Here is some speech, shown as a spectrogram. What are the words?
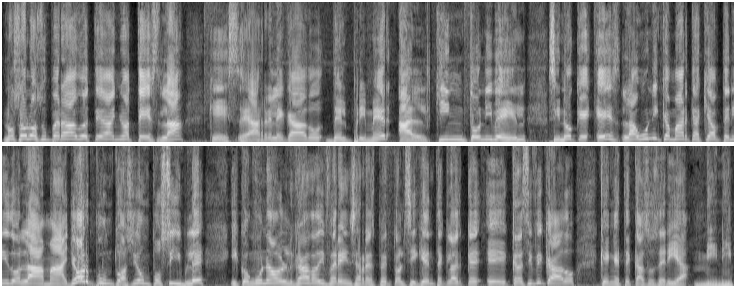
No solo ha superado este año a Tesla, que se ha relegado del primer al quinto nivel, sino que es la única marca que ha obtenido la mayor puntuación posible y con una holgada diferencia respecto al siguiente eh, clasificado, que en este caso sería Mini.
